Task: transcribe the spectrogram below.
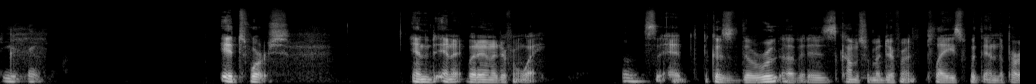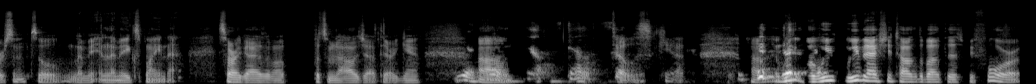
Do you think? It's worse, in in a, but in a different way. Mm. So it, because the root of it is comes from a different place within the person. So let me and let me explain that. Sorry, guys, I'm gonna put some knowledge out there again. Yeah. tell Um, us, tell us. Tell us. Tell us, yeah. Uh, we, but we we've actually talked about this before,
